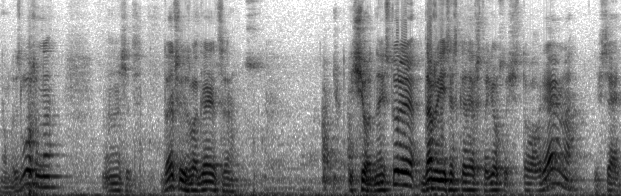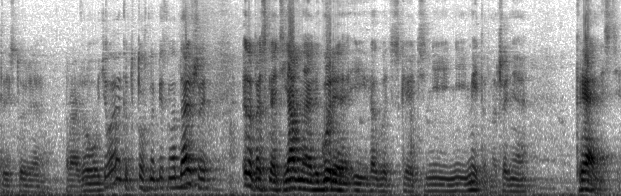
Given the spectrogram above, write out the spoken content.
нам изложена, значит, дальше излагается еще одна история. Даже если сказать, что ее существовал реально, и вся эта история про живого человека, то то, что написано дальше, это, так сказать, явная аллегория и, как бы, так сказать, не, не имеет отношения к реальности.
